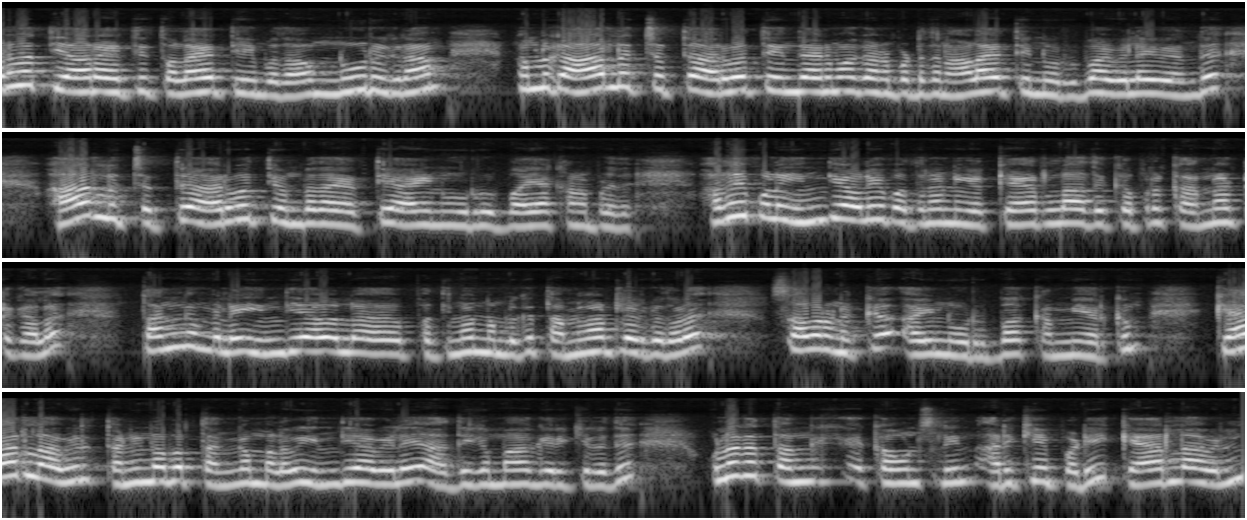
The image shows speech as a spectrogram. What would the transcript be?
அறுபத்தி ஆறாயிரத்தி தொள்ளாயிரத்தி ஐம்பதாகவும் நூறு கிராம். நம்மளுக்கு ஆறு லட்சத்து அறுபத்தி ஐந்தாயிரமாக காணப்பட்டது. நாலாயிரத்தி ஐநூறு ரூபாய் விலை வந்து ஆறு லட்சத்து அறுபத்தி ஒன்பதாயிரத்தி ஐநூறு ரூபாயாக காணப்படுது. அதே போல் இந்தியாவிலேயே பார்த்தீங்கன்னா நீங்கள் கேரளா அதுக்கப்புறம் கர்நாடகாவில் தங்கம் விலை இந்தியாவில் பார்த்தீங்கன்னா நம்மளுக்கு தமிழ்நாட்டில் இருக்கிறதோட சவரனுக்கு ஐநூறு ரூபாய் கம்மியாக இருக்கும். கேரளாவில் தனிநபர் தங்கம் அளவு இந்தியாவிலே அதிகமாக இருக்கிறது. உலக தங்க கவுன்சிலின் அறிக்கைப்படி கேரளாவில்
